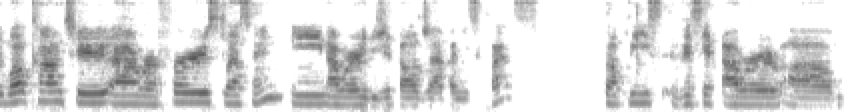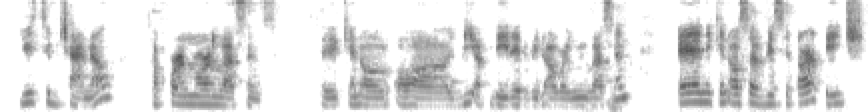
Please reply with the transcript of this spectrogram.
welcome to our first lesson in our digital Japanese class. So please visit our um, YouTube channel for more lessons. So you can all, uh, be updated with our new lesson. And you can also visit our page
